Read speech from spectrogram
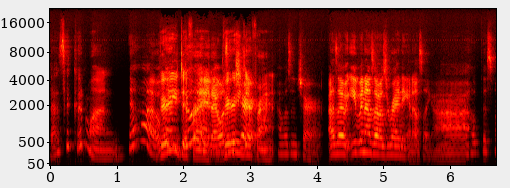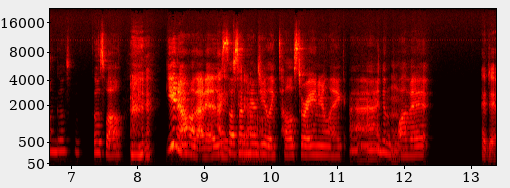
That's a good one. Yeah, Very different, Good. I wasn't very sure. different. I wasn't sure. As I even as I was writing it, I was like, ah, I hope this one goes goes well. You know how that is. I so sometimes you like tell a story and you're like, ah, I didn't love it. I do.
